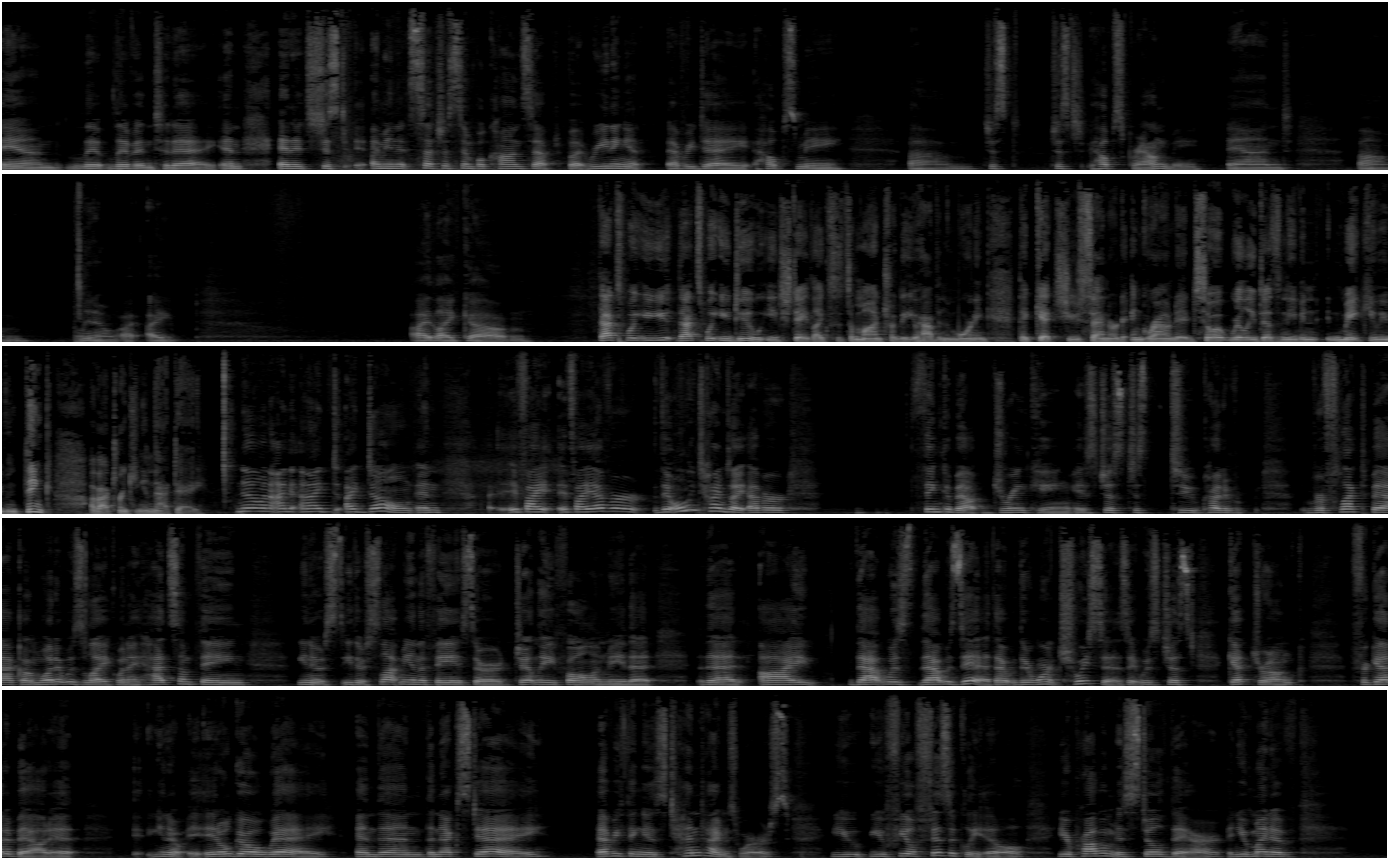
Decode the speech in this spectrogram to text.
and live live in today. And and it's just i mean it's such a simple concept but reading it every day helps me um, just just helps ground me. And um, you know i i, I like um, that's what you that's what you do each day. Like it's a mantra that you have in the morning that gets you centered and grounded. So it really doesn't even make you even think about drinking in that day no, and I and I I don't. And if I if I ever the only times I ever think about drinking is just just to kind of reflect back on what it was like when I had something, you know, either slap me in the face or gently fall on me that that I that was that was it. That there weren't choices. It was just get drunk, forget about it. You know, it, it'll go away and then the next day everything is 10 times worse you you feel physically ill your problem is still there and you might have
